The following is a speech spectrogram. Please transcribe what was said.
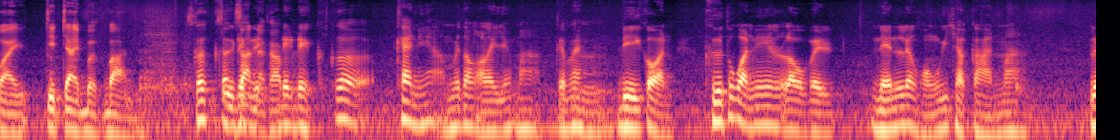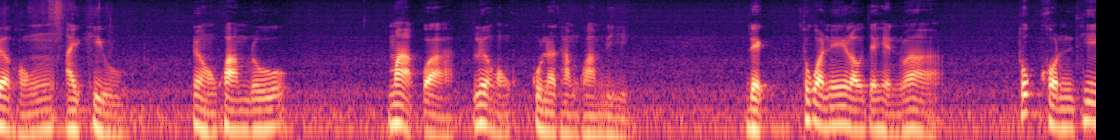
วัย จิตใจเบิกบาน ก็คือสั้นๆเด็กนะครับๆเด็ก ๆ ก็แค่นี้ไม่ต้องอะไรเยอะมากใช่ไหมอืม ดีก่อน คือทุกวันนี้เราไปเน้นเรื่องของวิชาการมาก เรื่องของ IQ เรื่องของความรู้มากกว่าเรื่องของคุณธรรมความดี เด็กทุกวันนี้เราจะเห็นว่าทุกคนที่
